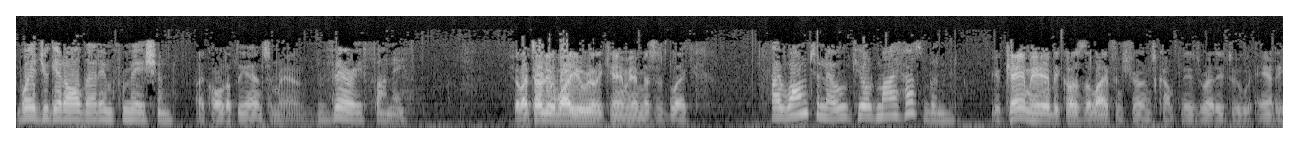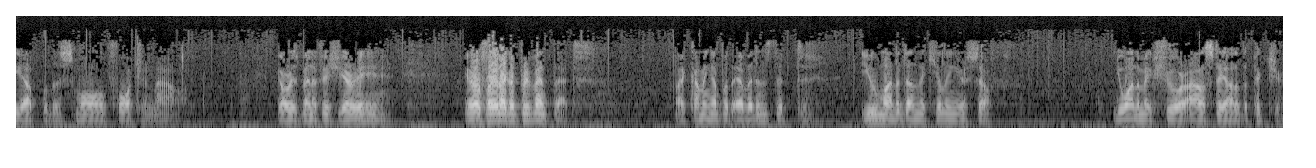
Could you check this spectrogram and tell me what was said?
Where'd you get all that information? I called up the answer man. Very funny. Shall I tell you why you really came here, Mrs. Blake? I want to know who killed my husband. You came here because the life insurance company is ready to ante up with a small fortune now. You're his beneficiary. You're afraid I could prevent that by coming up with evidence that uh, you might have done the killing yourself. You want to make sure I'll stay out of the picture.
